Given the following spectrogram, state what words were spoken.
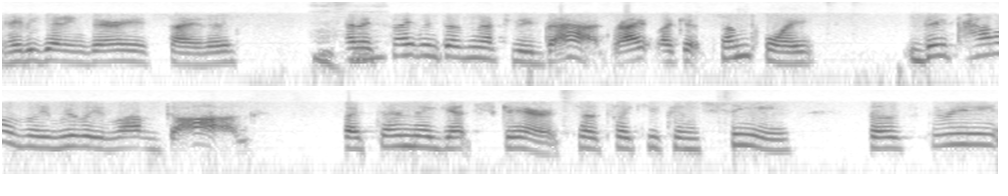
maybe getting very excited. And mm-hmm. excitement doesn't have to be bad, right? Like at some point, they probably really love dogs, but then they get scared. So it's like you can see those three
